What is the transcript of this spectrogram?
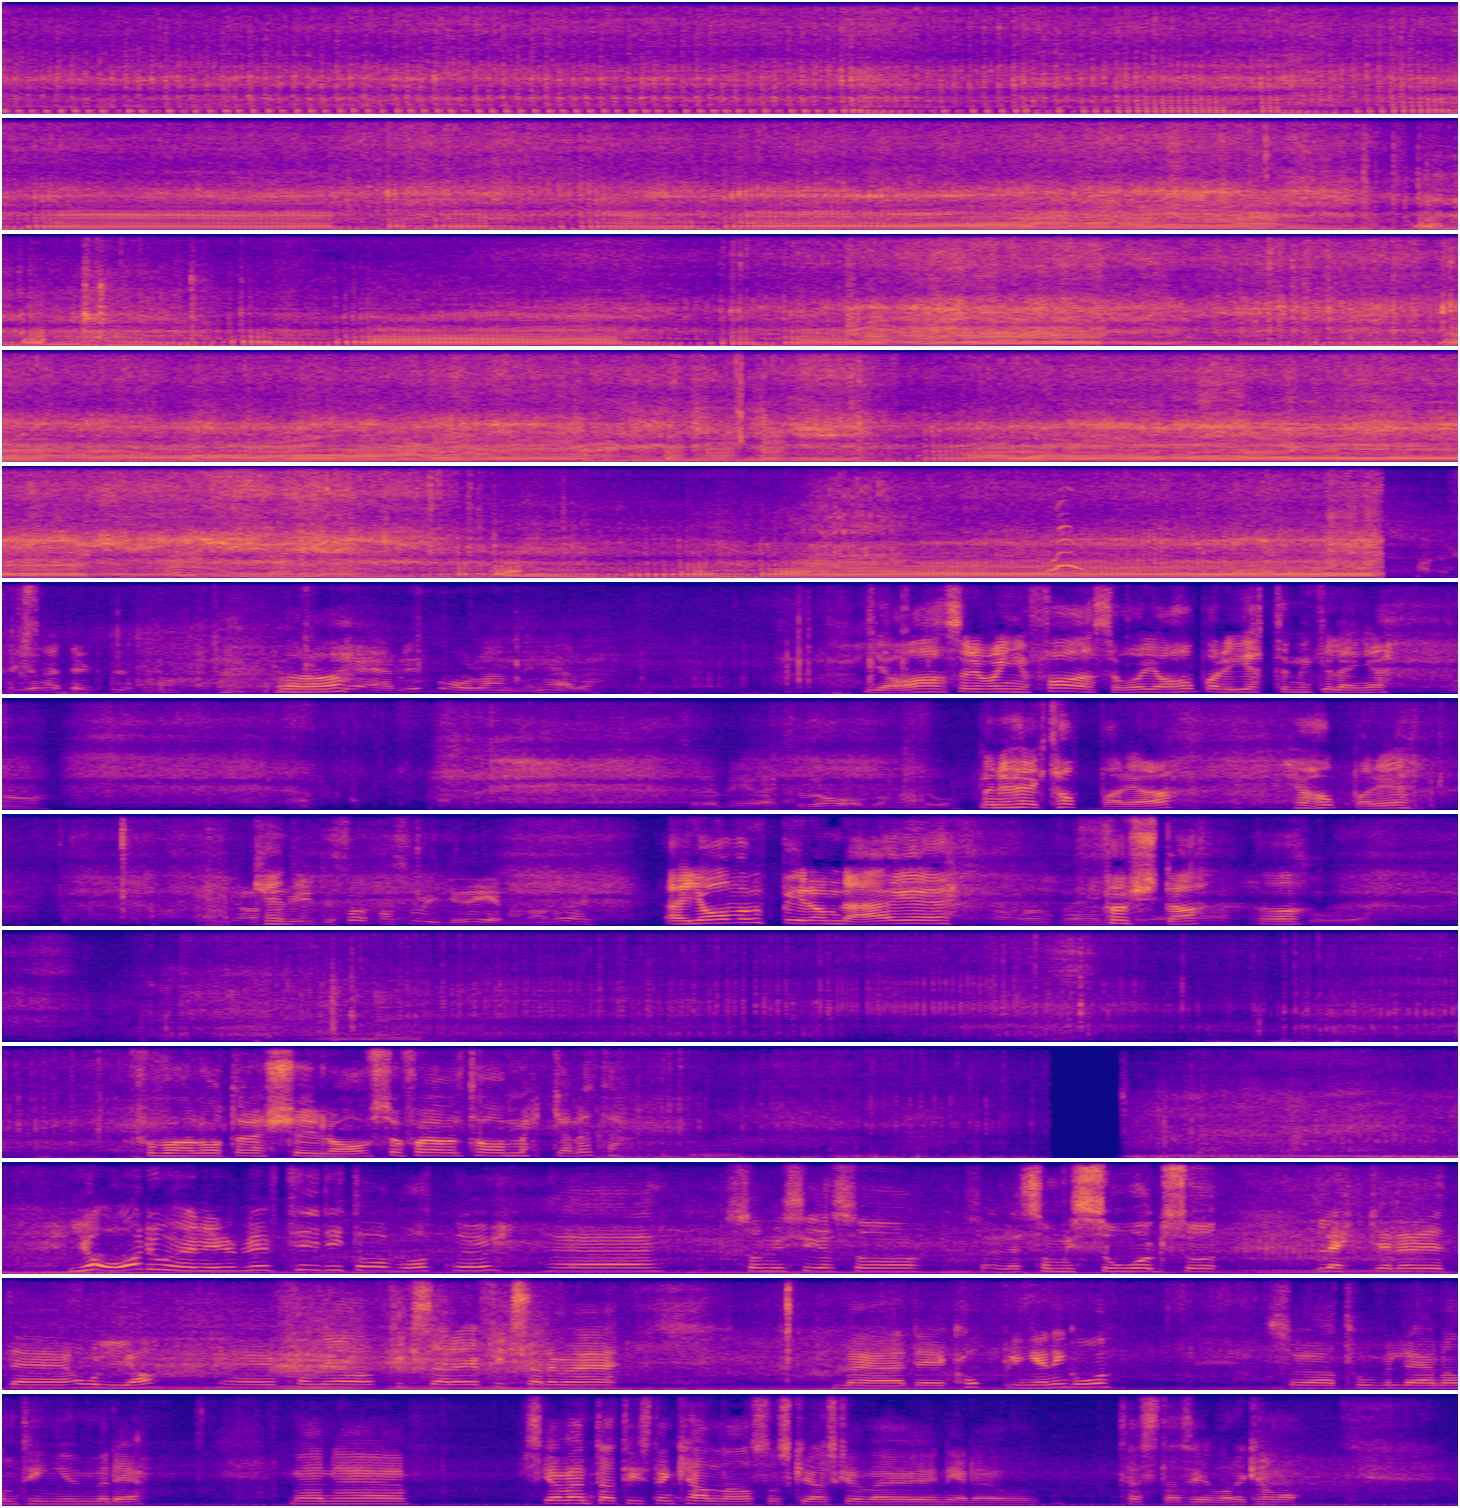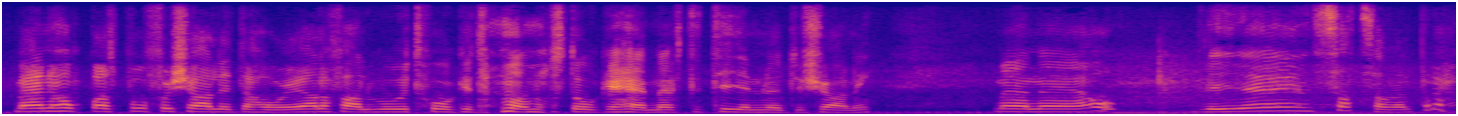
Ja, det ser ju rätt högt ut. Vadå? Jävligt bra landning är det. Ja, alltså det var ingen fara så. Jag hoppade jättemycket längre. Ja. Så det blir rätt så lagom ändå. Men hur högt hoppade jag då? Jag hoppade ju. Ja, Kan- det är inte så att man slår i grenarna direkt. Ja, Jag var uppe i de där. eh, hänger Första, det, ja. Får bara låta den kyla av så får jag väl ta och mecka lite. Ja då hörni, det blev tidigt avbrott nu. Eh, som ni ser så, eller som ni såg så läcker det lite olja. Eh, från jag fixade, jag fixade med, med eh, kopplingen igår. Så jag tror väl det är någonting med det. Men eh, ska jag vänta tills den kallnar så ska jag skruva ner det och testa och se vad det kan vara. Men hoppas på att få köra lite hoj i alla fall. Det vore tråkigt om man måste åka hem efter 10 minuters körning. Men eh, ja, vi eh, satsar väl på det.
